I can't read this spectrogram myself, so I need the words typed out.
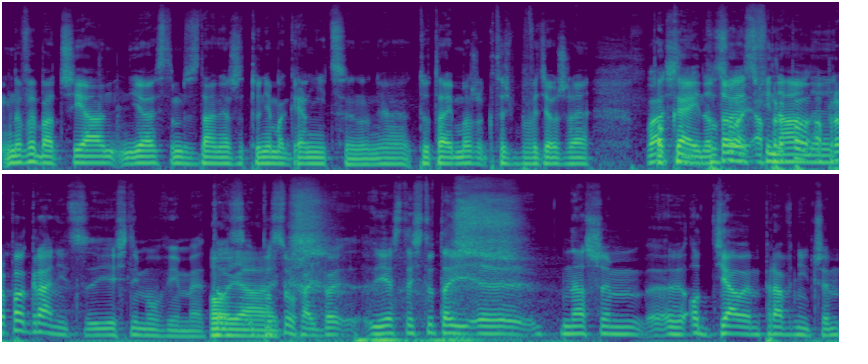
no wybacz, ja, ja jestem zdania, że tu nie ma granicy, no nie? Tutaj może ktoś by powiedział, że okej, okay, no to, jest a finalny... Propos, a propos granic, jeśli mówimy, to posłuchaj, bo jesteś tutaj y, naszym y, oddziałem prawniczym,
